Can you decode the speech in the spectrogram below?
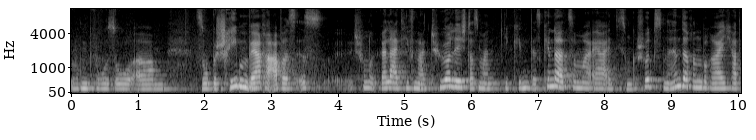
irgendwo so, ähm, so beschrieben wäre, aber es ist schon relativ natürlich, dass man kind, das Kinderzimmer eher in diesem geschützten hinteren Bereich hat,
